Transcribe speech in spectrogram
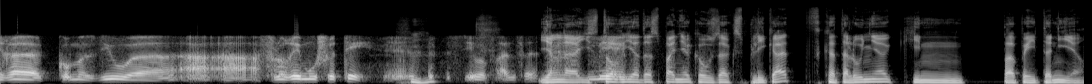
era, com es diu, eh, a, a, a florer moucheté, eh? Diu a França. I en la història d'Espanya que us ha explicat, Catalunya, quin paper hi tenia?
